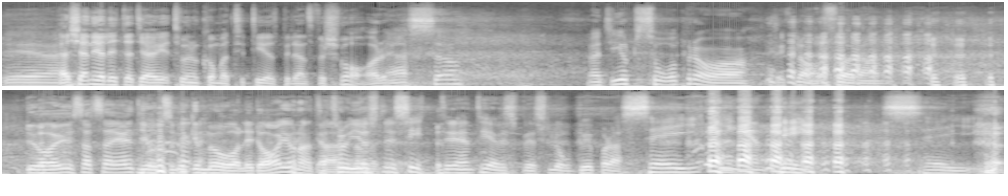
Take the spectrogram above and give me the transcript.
Det... Jag känner ju lite att jag är tvungen att komma till tv-spelarens försvar. Alltså, du har inte gjort så bra reklam för dem. Du har ju så att säga inte gjort så mycket mål idag, Jonathan. Jag tror just nu sitter i en tv-spelslobby och bara säg ingenting. Säg ingenting.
